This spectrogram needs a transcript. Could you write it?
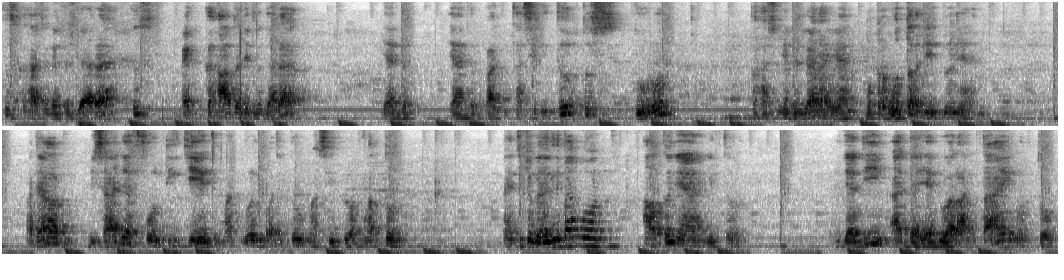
Terus ke hasil negara terus eh ke halte di negara yang de yang depan hasil itu terus turun hasil negara yang muter-muter jadinya padahal bisa aja full TJ cuman gue waktu itu masih belum ngetun. Nah itu juga lagi dibangun haltenya gitu. Jadi ada ya dua lantai untuk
